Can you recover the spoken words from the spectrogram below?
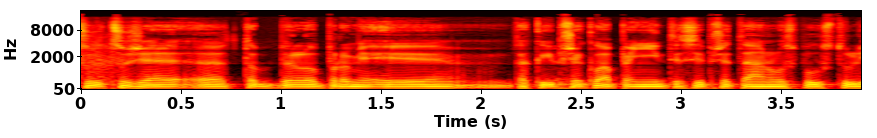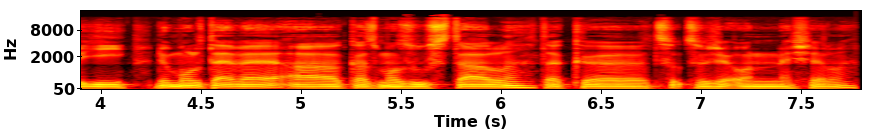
Co, cože eh, to bylo pro mě i takový překvapení, ty si přetáhnul spoustu lidí do MOL TV a Kazma zůstal, tak eh, co, cože on nešel?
